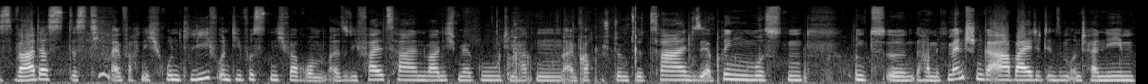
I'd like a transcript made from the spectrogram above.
Das war, dass das Team einfach nicht rund lief und die wussten nicht warum. Also die Fallzahlen waren nicht mehr gut, die hatten einfach bestimmte Zahlen, die sie erbringen mussten und äh, haben mit Menschen gearbeitet in einem Unternehmen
